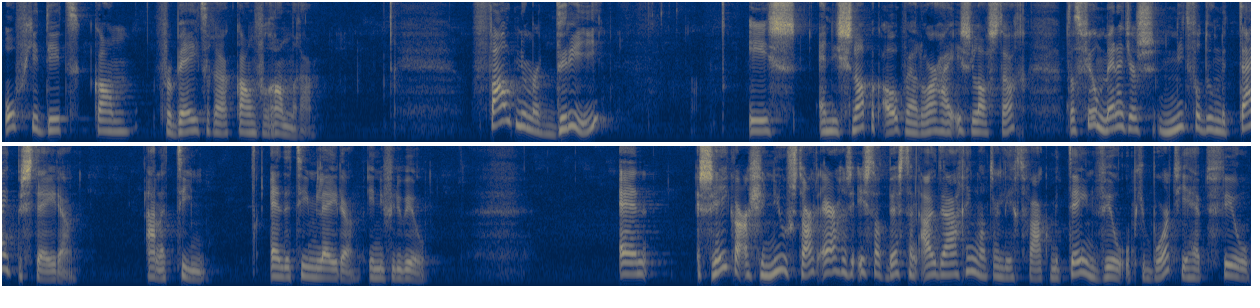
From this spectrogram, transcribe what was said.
of je dit kan verbeteren, kan veranderen. Fout nummer drie is, en die snap ik ook wel hoor, hij is lastig, dat veel managers niet voldoende tijd besteden aan het team en de teamleden individueel. En zeker als je nieuw start ergens, is dat best een uitdaging, want er ligt vaak meteen veel op je bord. Je hebt veel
